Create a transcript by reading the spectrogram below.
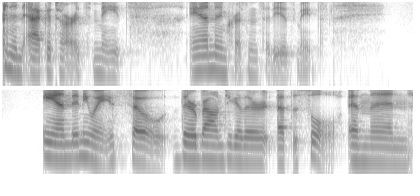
and in ACOTAR, it's mates, and in Crescent City, it's mates. And anyways, so they're bound together at the soul. And then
